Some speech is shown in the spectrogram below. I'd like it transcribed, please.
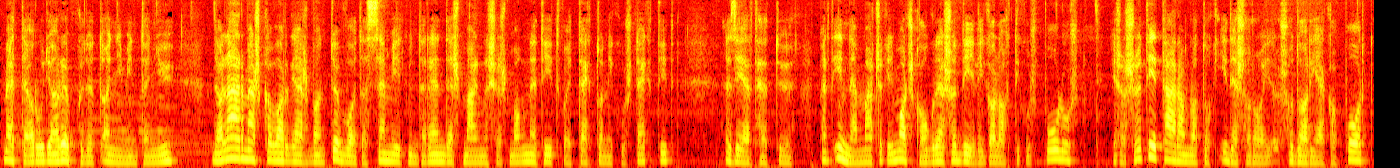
Meteor ugyan röpködött annyi, mint a nyű, de a lármás kavargásban több volt a szemét, mint a rendes mágneses magnetit vagy tektonikus tektit, ez érthető, mert innen már csak egy macskaugrás a déli galaktikus pólus, és a sötét áramlatok ide sodorják a port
